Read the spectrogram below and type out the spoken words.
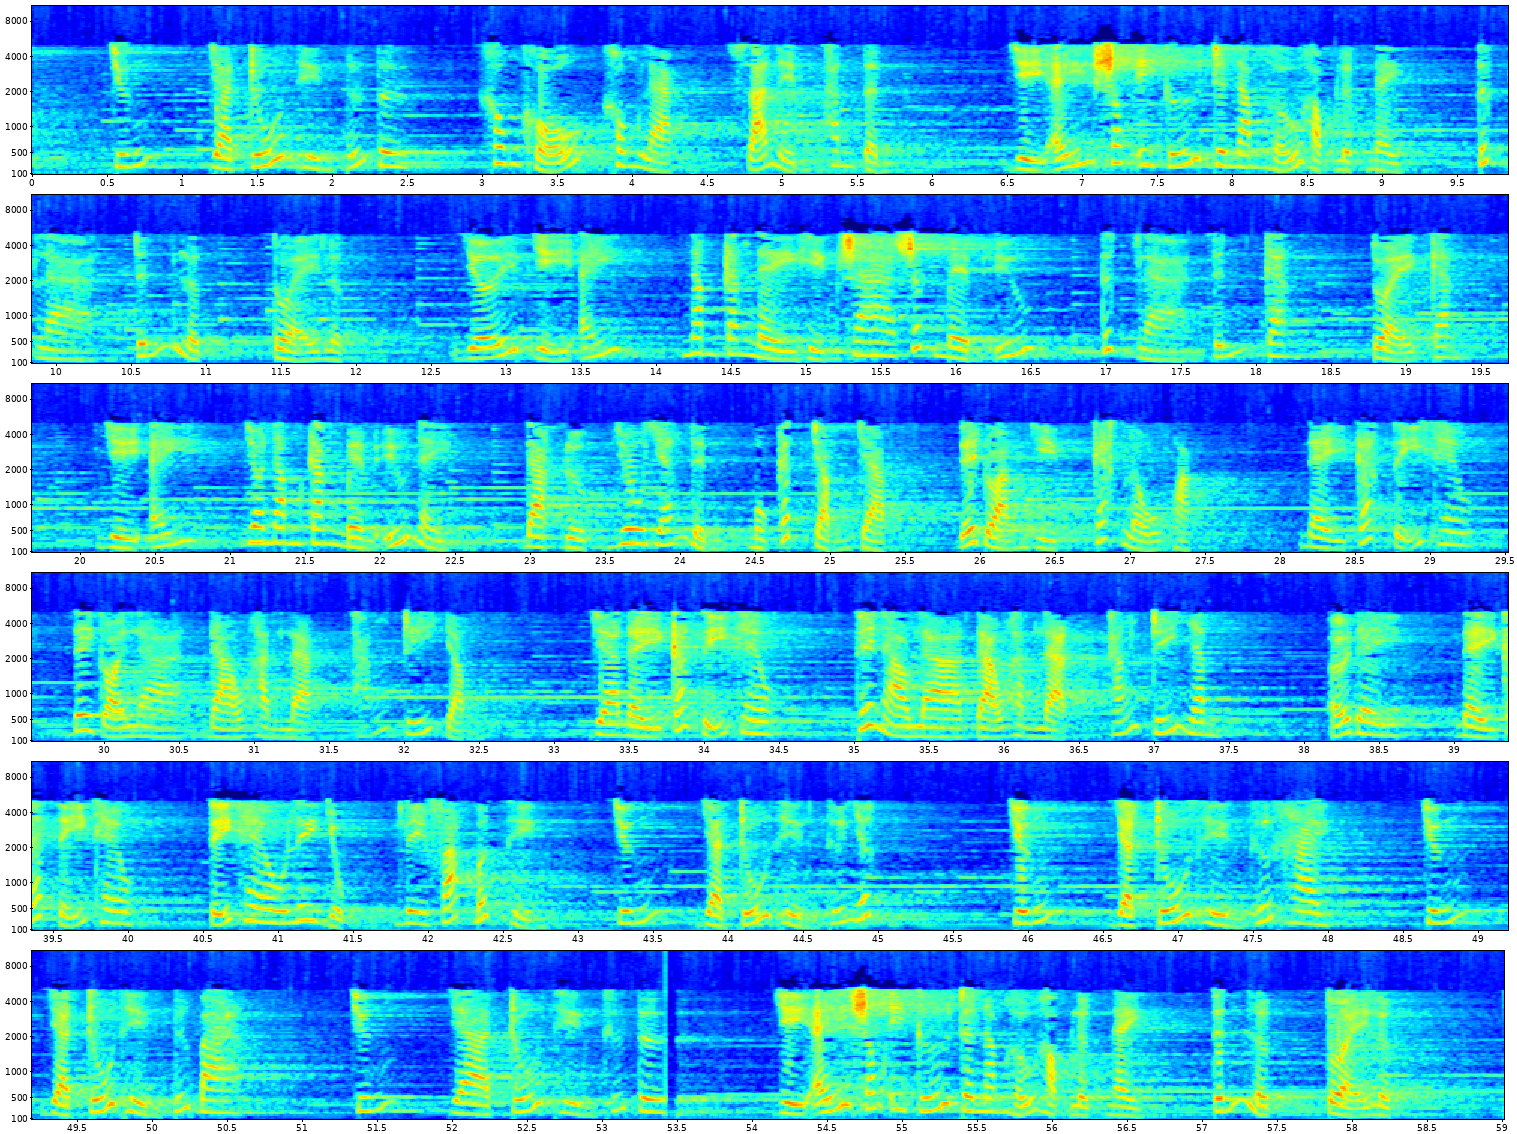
chứng và trú thiền thứ tư. Không khổ, không lạc, xả niệm thanh tịnh. Vì ấy sống y cứ trên năm hữu học lực này, tức là tính lực, tuệ lực. Với vị ấy năm căn này hiện ra rất mềm yếu, tức là tính căn, tuệ căn. Vì ấy, do năm căn mềm yếu này đạt được vô gián định một cách chậm chạp để đoạn diệt các lậu hoặc. Này các tỷ kheo, đây gọi là đạo hành lạc thắng trí chậm. Và này các tỷ kheo, thế nào là đạo hành lạc thắng trí nhanh? Ở đây, này các tỷ kheo tỷ kheo ly dục, ly pháp bất thiện, chứng và trú thiền thứ nhất. Chứng và trú thiền thứ hai. Chứng và trú thiền thứ ba. Chứng và trú thiền thứ tư. Vì ấy sống y cứ trên năm hữu học lực này, tính lực, tuệ lực.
